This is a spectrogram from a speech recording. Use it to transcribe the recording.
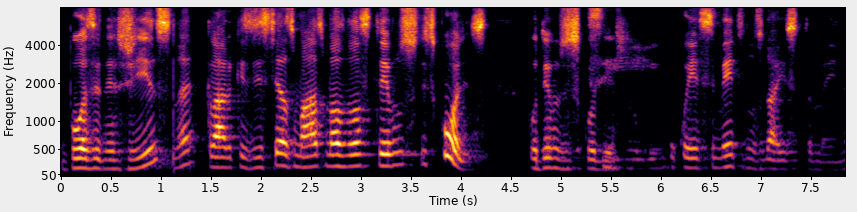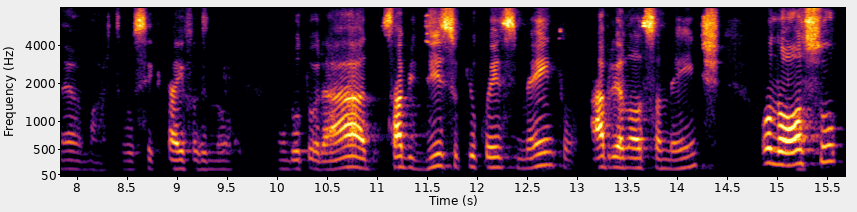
boas energias, né? Claro que existem as más, mas nós temos escolhas. Podemos escolher. Sim. O conhecimento nos dá isso também, né, Marta? Você que está aí fazendo um doutorado, sabe disso que o conhecimento abre a nossa mente, o nosso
